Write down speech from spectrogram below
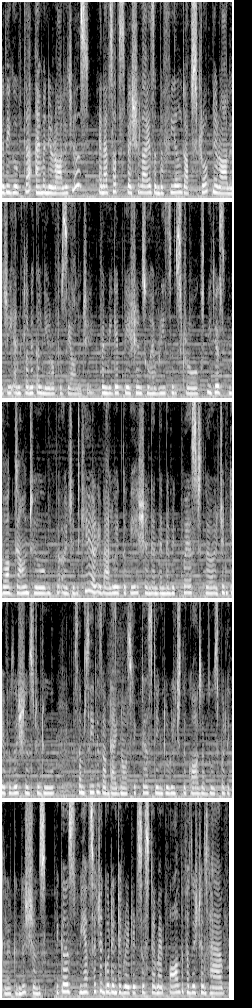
Nidhi Gupta. I'm a neurologist and I've subspecialized in the field of stroke neurology and clinical neurophysiology. When we get patients who have recent strokes, we just walk down to the urgent care, evaluate the patient, and then they request the urgent care physicians to do some series of diagnostic testing to reach the cause of those particular conditions. Because we have such a good integrated system and all the physicians have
